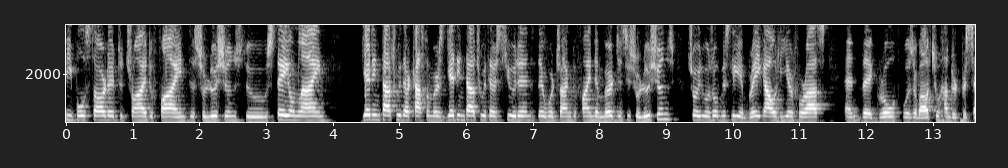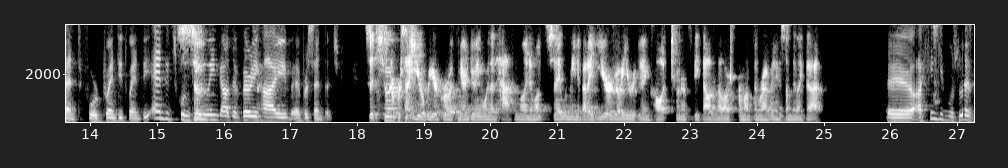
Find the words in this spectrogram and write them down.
people started to try to find the solutions to stay online get in touch with their customers get in touch with their students. They were trying to find emergency solutions. So it was obviously a breakout year for us and the growth was about 200% for 2020 and it's continuing so, at a very high uh, percentage. So 200% year over year growth and you're doing more than half a million a month today. Would mean about a year ago you were doing call it $250000 per month in revenue something like that Uh, I think it was less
